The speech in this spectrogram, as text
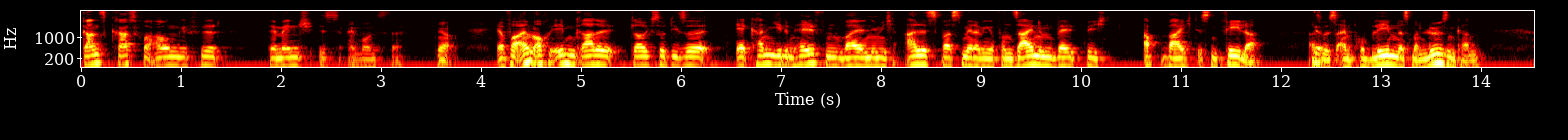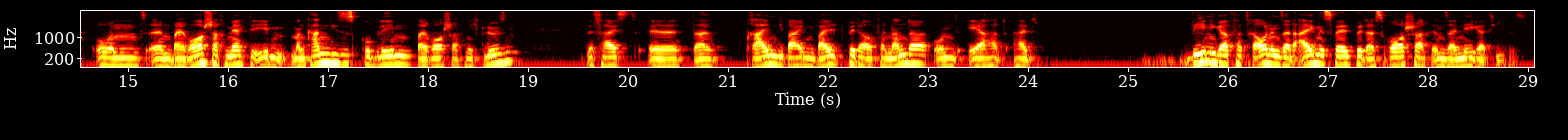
ganz krass vor Augen geführt, der Mensch ist ein Monster. Ja. Ja, vor allem auch eben gerade, glaube ich, so diese, er kann jedem helfen, weil nämlich alles, was mehr oder weniger von seinem Weltbild abweicht, ist ein Fehler. Also ja. ist ein Problem, das man lösen kann. Und ähm, bei Rorschach merkt ihr eben, man kann dieses Problem bei Rorschach nicht lösen. Das heißt, äh, da prallen die beiden Weltbilder aufeinander und er hat halt weniger Vertrauen in sein eigenes Weltbild als Rorschach in sein negatives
